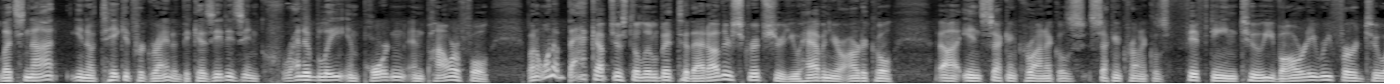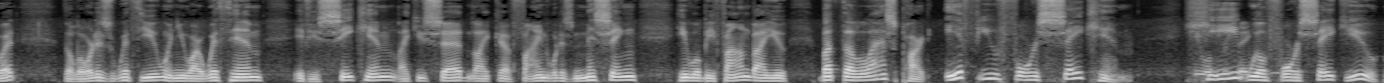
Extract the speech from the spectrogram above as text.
Let's not, you know, take it for granted because it is incredibly important and powerful. But I want to back up just a little bit to that other scripture you have in your article uh, in Second Chronicles, Second Chronicles fifteen two. You've already referred to it. The Lord is with you when you are with Him. If you seek Him, like you said, like uh, find what is missing, He will be found by you. But the last part, if you forsake Him, He, forsake will forsake you.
